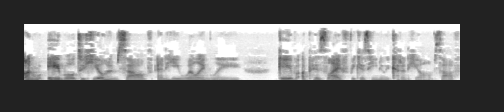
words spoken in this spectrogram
unable to heal himself and he willingly gave up his life because he knew he couldn't heal himself,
